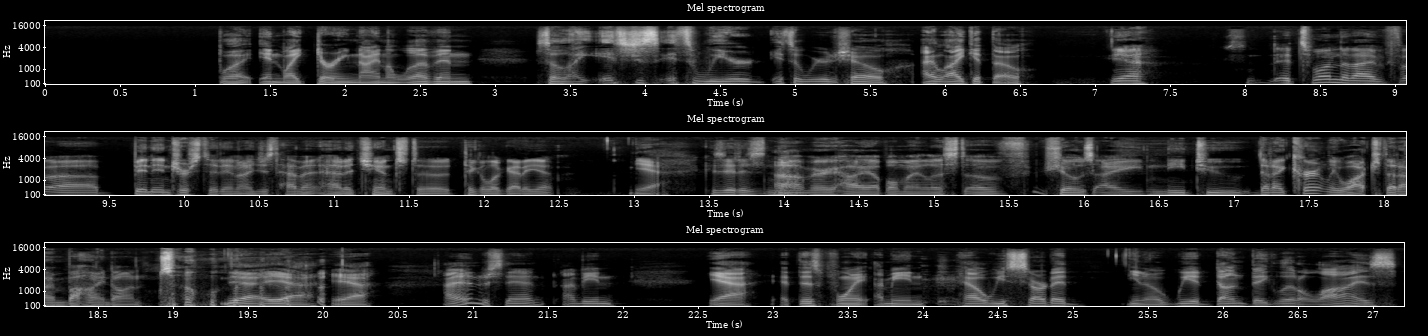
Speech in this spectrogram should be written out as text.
but in like during 9-11. So like it's just it's weird. It's a weird show. I like it though. Yeah. It's one that I've uh, been interested in. I just haven't had a chance to take a look at it yet Yeah, because it is not Um, very high up on my list of shows I need to that I currently watch that I'm behind on. So yeah, yeah, yeah. I understand. I mean, yeah. At this point, I mean, hell, we started. You know, we had done Big Little Lies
